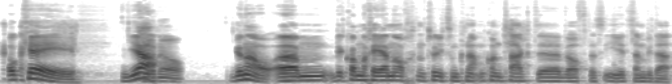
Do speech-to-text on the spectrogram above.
Ja. Okay. Ja. Genau. Genau. Ähm, wir kommen nachher noch natürlich zum knappen Kontakt. Äh, wir hoffen, dass ihr jetzt dann wieder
